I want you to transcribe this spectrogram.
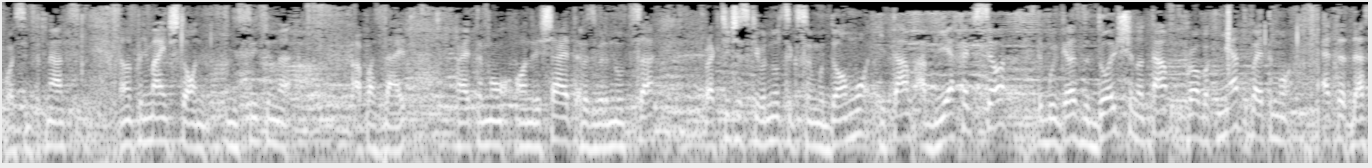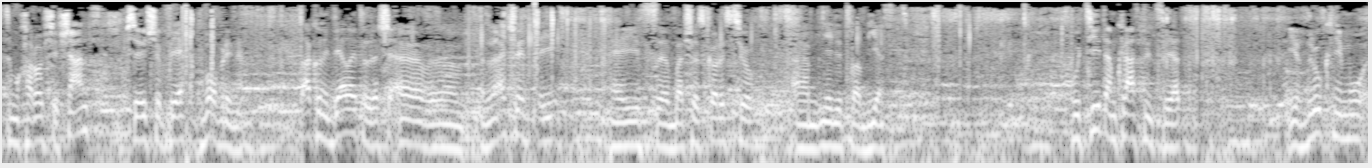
8.15. И он понимает, что он действительно опоздает, поэтому он решает развернуться, практически вернуться к своему дому и там объехать все. Это будет гораздо дольше, но там пробок нет, поэтому это даст ему хороший шанс все еще приехать вовремя. Так он и делает, разворачивается и, и с большой скоростью э, едет в объезд пути там красный цвет, и вдруг к нему э,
